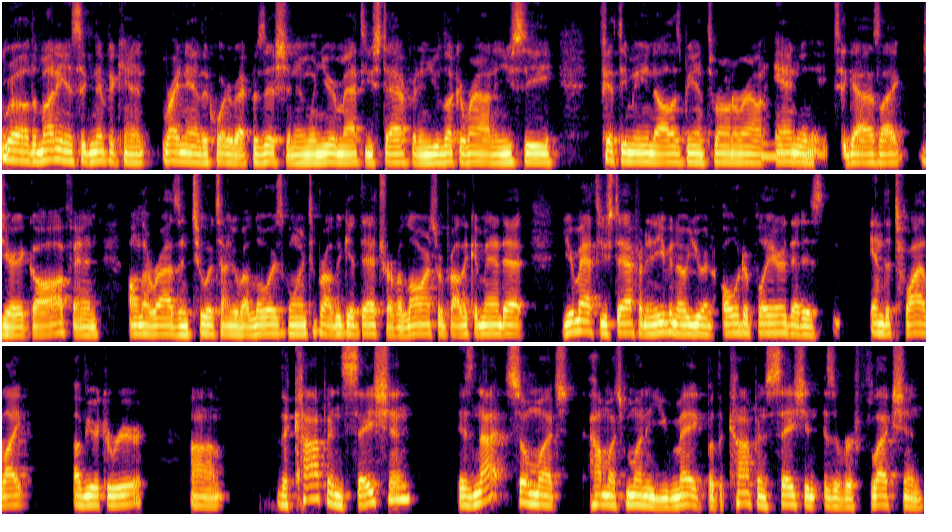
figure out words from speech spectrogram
Well, the money is significant right now, the quarterback position. And when you're Matthew Stafford and you look around and you see $50 million being thrown around mm-hmm. annually to guys like Jared Goff and on the horizon, Tua Tagovailoa is going to probably get that. Trevor Lawrence would probably command that. You're Matthew Stafford. And even though you're an older player that is in the twilight of your career, um, the compensation is not so much how much money you make, but the compensation is a reflection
